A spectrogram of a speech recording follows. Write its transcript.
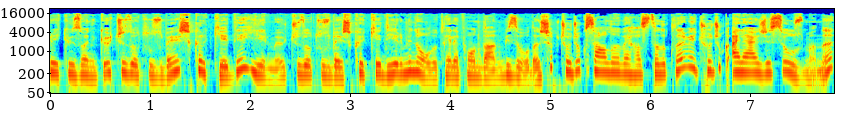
0212 335 47 20 335 47 20 oldu telefondan bize ulaşıp çocuk sağlığı ve hastalıkları ve çocuk alerjisi uzmanı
